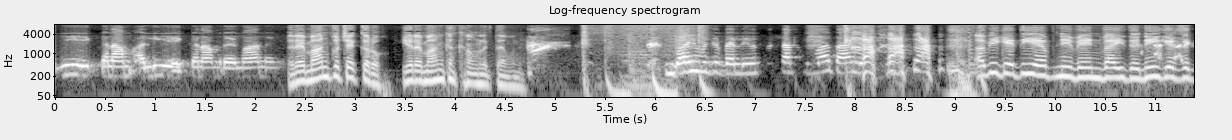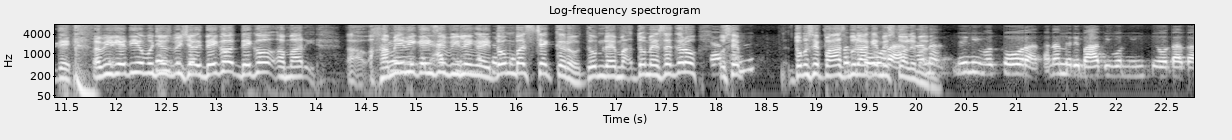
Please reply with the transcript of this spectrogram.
जी एक का नाम अली है एक का नाम रहमान है। रहमान को चेक करो। ये रहमान का काम लगता है मुझे। भाई मुझे पहले हुआ था अभी कहती है अपने बहन भाई तो नहीं कर सकते। अभी कहती है मुझे उसमें शक। देखो देखो हमारी हमें भी कहीं से फीलिंग आई। तुम बस चेक करो। तुम तुम ऐसा करो उसे तुम उसे पास बुला के मिस कॉल नहीं नहीं वो सो रहा था ना। मेरे बाद ही वो नींद से उठा था।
